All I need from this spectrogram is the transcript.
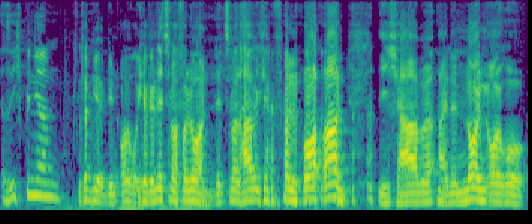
Also, ich bin ja. Ich habe hier den Euro. Ich habe ja letztes Mal verloren. Letztes Mal habe ich ja verloren. Ich habe einen 9 Euro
